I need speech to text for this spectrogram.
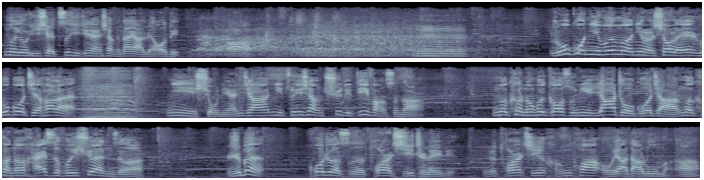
我有一些自己今天想跟大家聊的啊，嗯，如果你问我，你说小雷，如果接下来你休年假，你最想去的地方是哪儿？我可能会告诉你，亚洲国家，我可能还是会选择日本，或者是土耳其之类的，因为土耳其横跨欧亚大陆嘛，啊，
